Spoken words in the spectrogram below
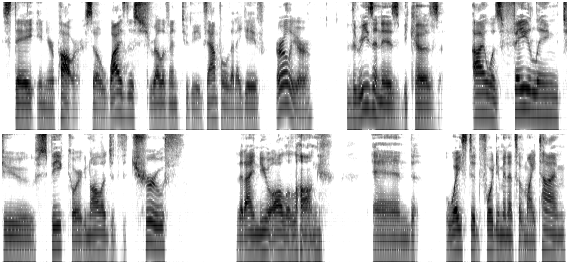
stay in your power. So, why is this relevant to the example that I gave earlier? The reason is because I was failing to speak or acknowledge the truth that I knew all along and wasted 40 minutes of my time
